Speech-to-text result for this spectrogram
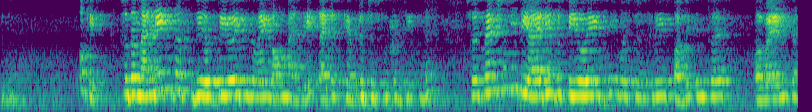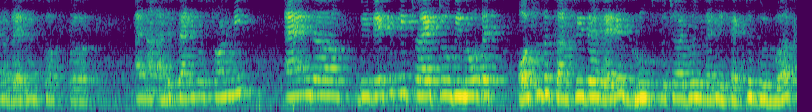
Okay, so the mandate of the POEC is a very long mandate. I just kept it just for completeness. So essentially, the idea of the POEC was to increase public interest, awareness, and awareness of uh, and understanding of astronomy. And uh, we basically try to, we know that all through the country there are various groups which are doing very effective, good work.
